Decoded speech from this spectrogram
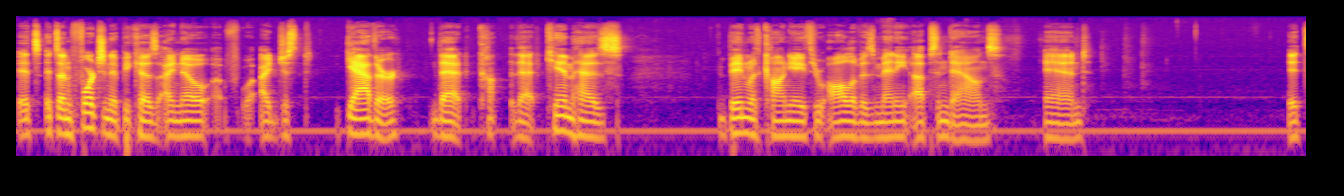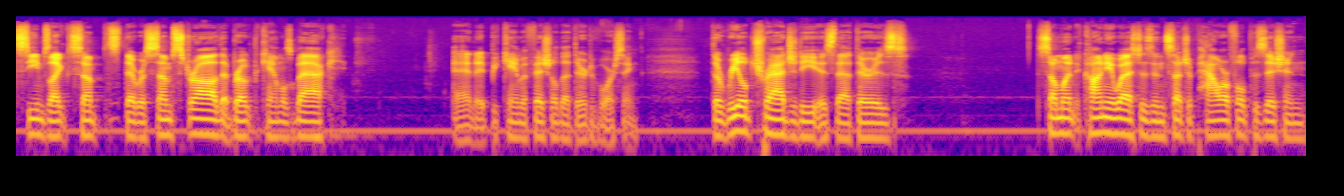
it's it's unfortunate because I know I just gather that that Kim has been with Kanye through all of his many ups and downs and it seems like some there was some straw that broke the camel's back and it became official that they're divorcing. The real tragedy is that there is someone Kanye West is in such a powerful position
